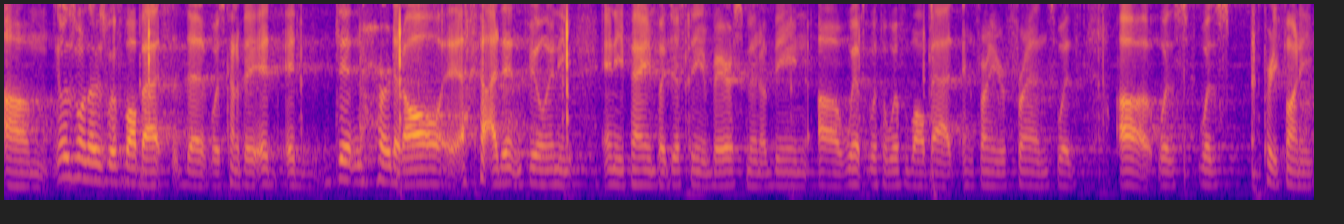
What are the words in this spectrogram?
um, it was one of those wiffle ball bats that, was kind of. It, it didn't hurt at all. I didn't feel any any pain, but just the embarrassment of being uh, whipped with a wiffle ball bat in front of your friends was uh, was was pretty funny.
